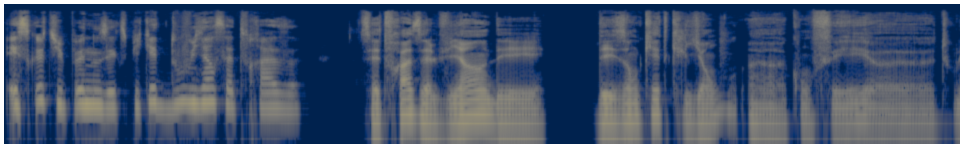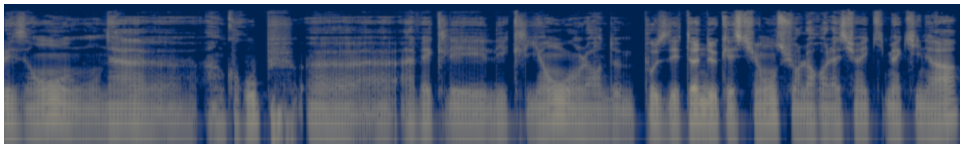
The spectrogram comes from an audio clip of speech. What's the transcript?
Est-ce que tu peux nous expliquer d'où vient cette phrase? Cette phrase, elle vient des, des enquêtes clients euh, qu'on fait euh, tous les ans. On a un groupe avec les, clients où on leur pose des tonnes de questions sur leur relation avec Imakina.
